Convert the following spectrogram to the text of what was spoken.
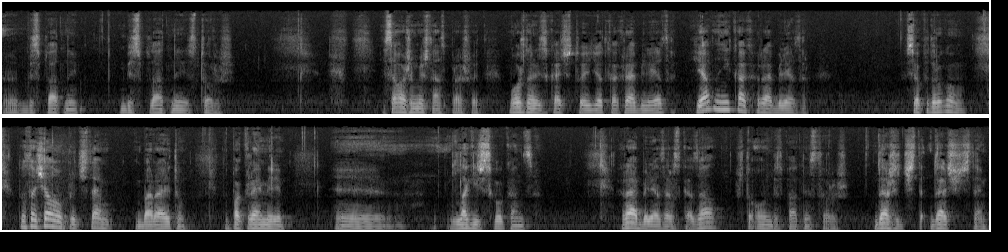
э, бесплатный, бесплатный сторож. И сама же Мишна спрашивает, можно ли сказать, что идет как Раби Лезер? Явно не как Раби Лезер. Все по-другому. Но сначала мы прочитаем Барайту, ну, по крайней мере, э, логического конца. Раби Лязар сказал, что он бесплатный сторож. Дальше, дальше читаем.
